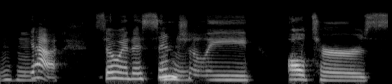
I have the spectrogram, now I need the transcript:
Mhm. Yeah. So it essentially alters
